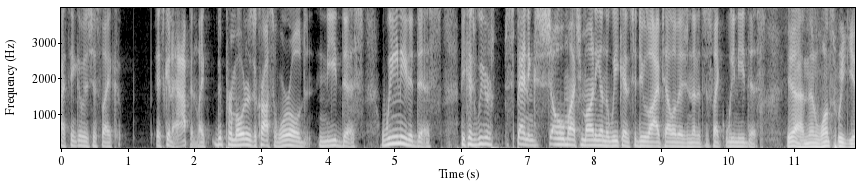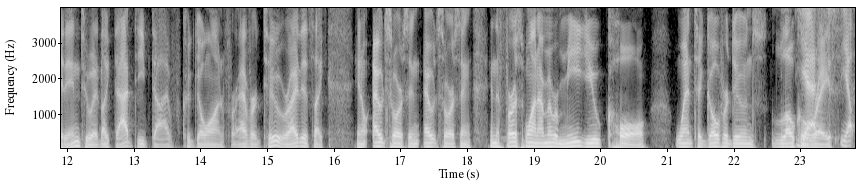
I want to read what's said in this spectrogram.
I think it was just like it's going to happen. Like the promoters across the world need this. We needed this because we were spending so much money on the weekends to do live television that it's just like we need this. yeah, and then once we get into it, like that deep dive could go on forever too, right? It's like, you know, outsourcing, outsourcing. In the first one, I remember me, you, Cole went to Gopher Dunes local Yes. race. Yep.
